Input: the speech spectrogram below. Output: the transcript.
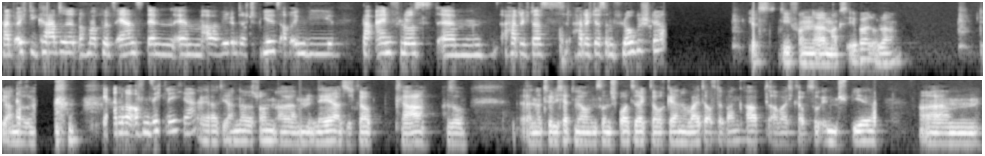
Hat euch die Karte nochmal kurz ernst, denn ähm, aber während des Spiels auch irgendwie beeinflusst? Ähm, hat, euch das, hat euch das im Flow gestört? Jetzt die von äh, Max Eberl oder die andere? Die andere offensichtlich, ja? Ja, die andere schon. Ähm, nee, also ich glaube, klar, also äh, natürlich hätten wir unseren Sportdirektor auch gerne weiter auf der Bank gehabt, aber ich glaube, so im Spiel ähm,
